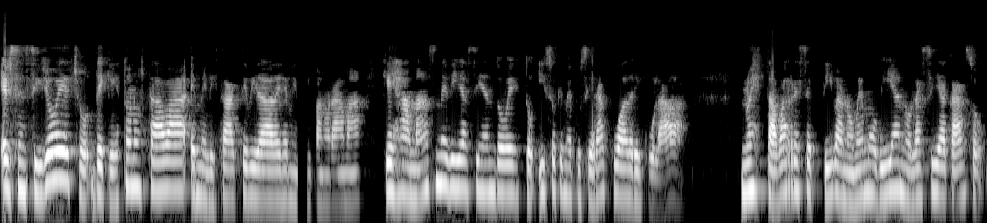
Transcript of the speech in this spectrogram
El sencillo hecho de que esto no estaba en mi lista de actividades, en mi panorama, que jamás me vi haciendo esto, hizo que me pusiera cuadriculada. No estaba receptiva, no me movía, no le hacía caso.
